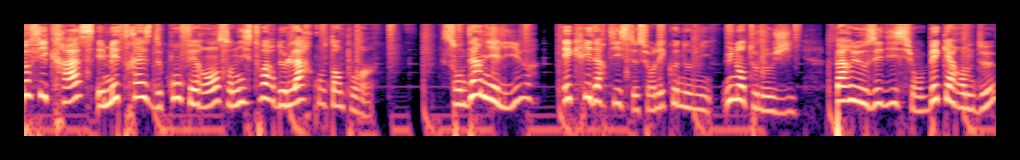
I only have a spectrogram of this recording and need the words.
Sophie Crass est maîtresse de conférences en histoire de l'art contemporain. Son dernier livre, Écrit d'artistes sur l'économie, une anthologie, paru aux éditions B42,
